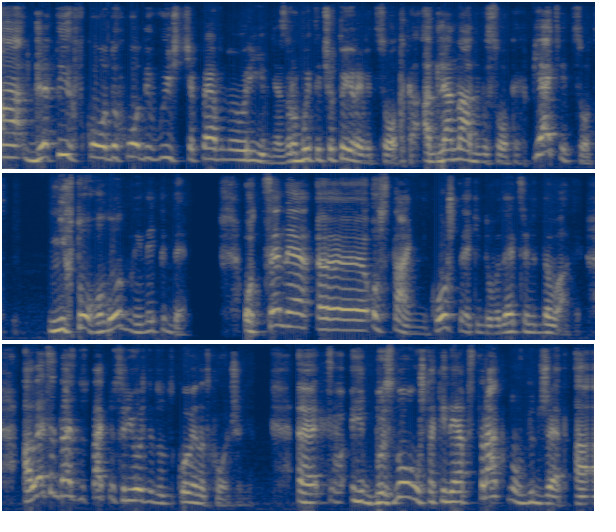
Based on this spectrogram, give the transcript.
а для тих, в кого доходи вище певного рівня, зробити 4%, а для надвисоких 5%, ніхто голодний не піде. От це не е, останні кошти, які доведеться віддавати, але це дасть достатньо серйозні додаткові надходження. Е, і знову ж таки не абстрактно в бюджет, а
